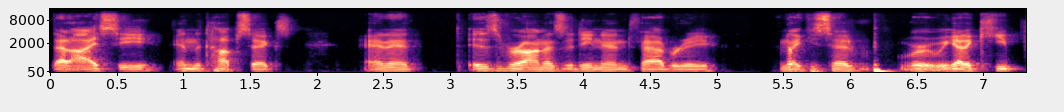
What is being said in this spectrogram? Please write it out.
that I see in the top six, and it is Vrana, Zadina, and Fabbri. And like you said, we're, we got to keep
